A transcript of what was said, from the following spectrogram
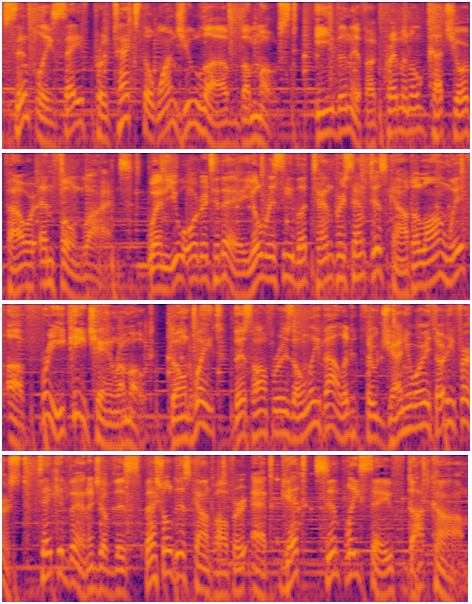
SimpliSafe protects the ones you love the most, even if a criminal cuts your power and phone lines. When you order today, you'll receive a 10% discount along with a free keychain remote. Don't wait. This offer is only valid through January 31st. Take advantage of this special discount offer at GetSimpliSafe.com.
